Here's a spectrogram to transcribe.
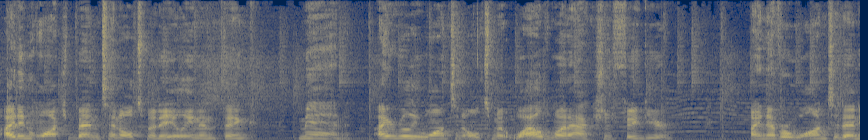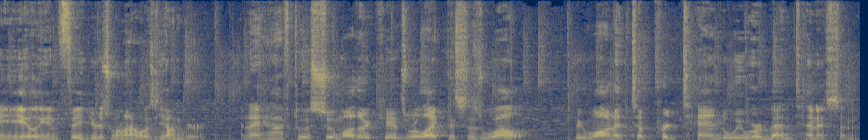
I didn't watch Ben 10 Ultimate Alien and think, man, I really want an Ultimate Wildmutt action figure. I never wanted any alien figures when I was younger, and I have to assume other kids were like this as well. We wanted to pretend we were Ben Tennyson,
